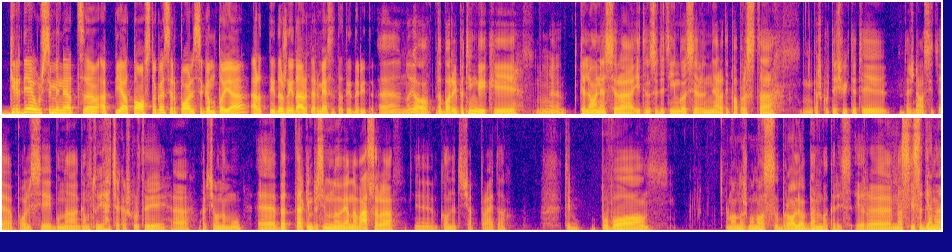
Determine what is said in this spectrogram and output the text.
girdėjau užsiminėt e, apie atostogas ir polisį gamtoje. Ar tai dažnai darote, ar mėgstate tai daryti? E, nu jo, dabar ypatingai, kai kelionės yra itin sudėtingos ir nėra taip paprasta kažkur tai išvykti, tai dažniausiai tie polisiai būna gamtoje, čia kažkur tai e, arčiau namų. E, bet tarkim prisimenu vieną vasarą, e, kol net čia praeitą Tai buvo mano žmonos brolio benvakaris. Ir e, mes visą dieną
